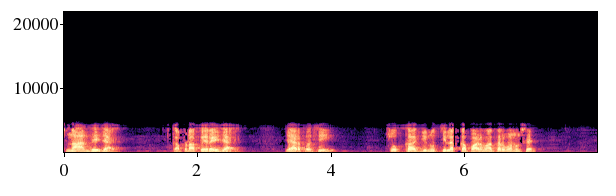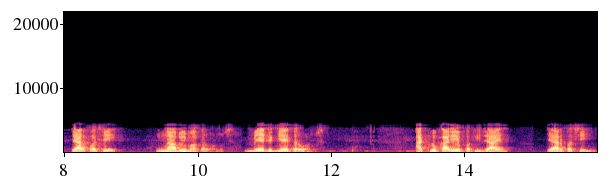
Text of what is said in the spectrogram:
સ્નાન થઈ જાય, કપડાં પહેરાઈ જાય, ત્યાર પછી ચોખ્ખા ઘીનું તિલક કપાળમાં કરવાનું છે, ત્યાર પછી નાભીમાં કરવાનું છે. બે જગ્યાએ કરવાનું છે. આટલું કાર્ય પતી જાય, ત્યાર પછી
